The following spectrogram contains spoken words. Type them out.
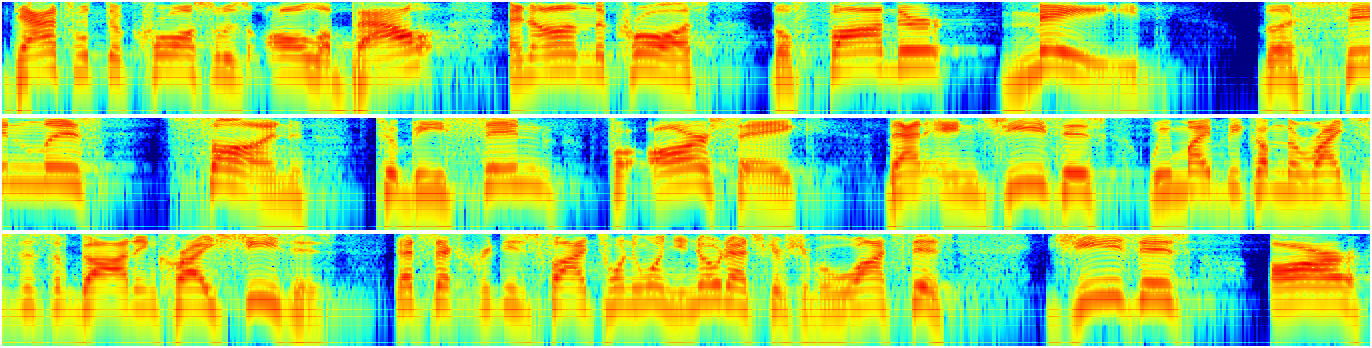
That's what the cross was all about. And on the cross, the Father made the sinless Son to be sin for our sake, that in Jesus we might become the righteousness of God in Christ Jesus. That's 2 Corinthians 5:21. You know that scripture, but watch this. Jesus, our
